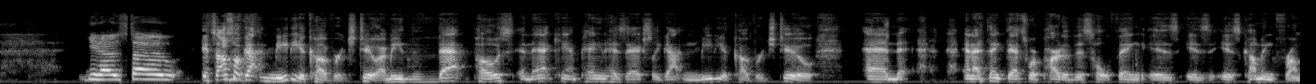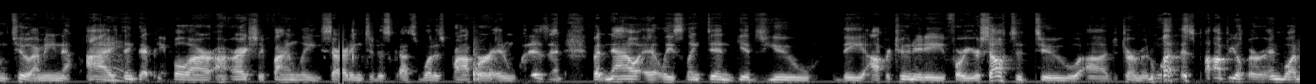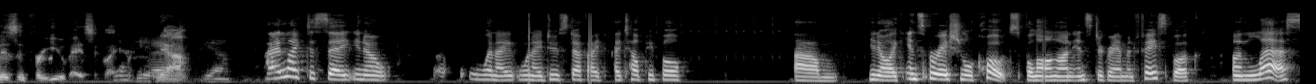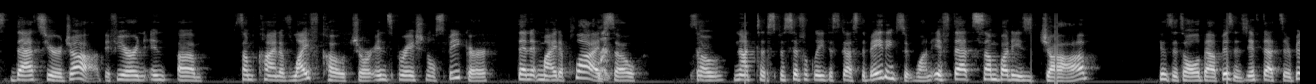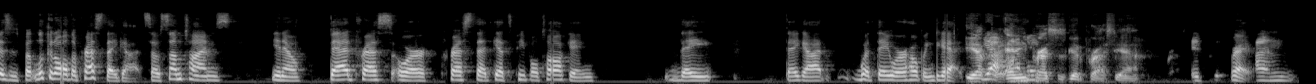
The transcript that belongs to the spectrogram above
you know, so it's also gotten media coverage too. I mean, that post and that campaign has actually gotten media coverage too. And and I think that's where part of this whole thing is is is coming from too. I mean, I think that people are are actually finally starting to discuss what is proper and what isn't. But now at least LinkedIn gives you the opportunity for yourself to to uh, determine what is popular and what isn't for you, basically. Yeah. yeah. yeah. I like to say, you know, when I when I do stuff, I, I tell people um, you know, like inspirational quotes belong on Instagram and Facebook unless that's your job. If you're an in, uh, some kind of life coach or inspirational speaker, then it might apply. Right. So, so not to specifically discuss the bathing suit one, if that's somebody's job, because it's all about business, if that's their business, but look at all the press they got. So sometimes, you know, bad press or press that gets people talking, they they got what they were hoping to get. Yeah, yeah any I mean, press is good press. Yeah, it, right. And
